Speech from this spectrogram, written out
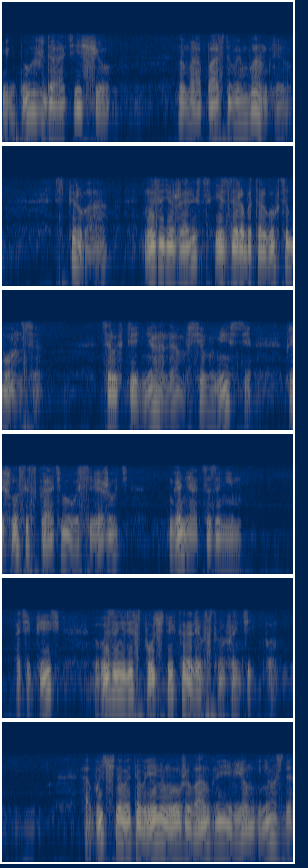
и готовы ждать еще. Но мы опаздываем в Англию. Сперва мы задержались из-за работорговца Бонса. Целых три дня нам всем вместе пришлось искать его, выслеживать, гоняться за ним. А теперь вы занялись почтой королевства Фантиппо. Обычно в это время мы уже в Англии вьем гнезда.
